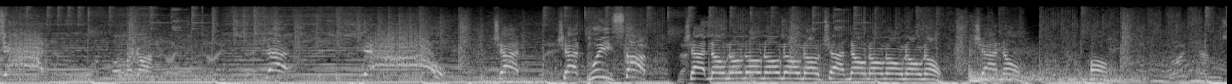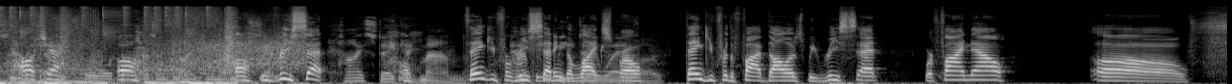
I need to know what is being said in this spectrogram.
Chad! Oh my god. Chad! No! Chad! Chad, please stop! Chad, no, no, no, no, no, no, Chad, no, no, no, no, no. Chad, no. Oh. Oh, Chad. Oh. Oh, we reset. High Steak oh. Eggman. Thank you for resetting the likes, bro. Thank you for the five dollars. We reset. We're fine now. Oh fuck.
